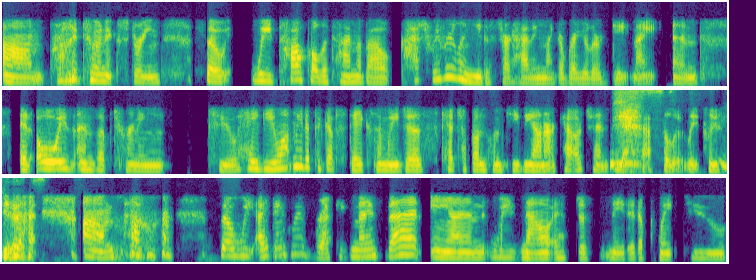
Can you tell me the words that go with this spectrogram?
um, probably to an extreme. So we talk all the time about, gosh, we really need to start having like a regular date night. And it always ends up turning to, hey, do you want me to pick up steaks and we just catch up on some TV on our couch? And yes, yes absolutely, please do yes. that. Um, so, so we, I think we've recognized that, and we now have just made it a point to,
